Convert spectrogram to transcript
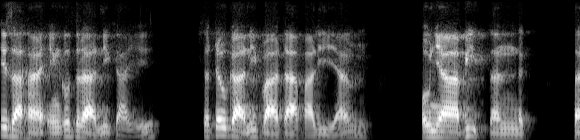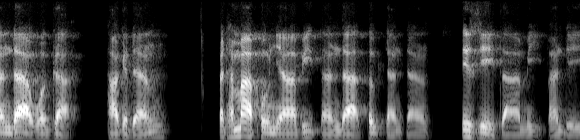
ဣဇဟံအင်္ဂုတ္တရနိကာယေစတုကနိပါဒပါဠိယံပုညာပိတန္တန္တဝကအာဂဒံပထမပုညာပိတန္တသုတ်တန္တံသစ္စေတာမိဗန္တိ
